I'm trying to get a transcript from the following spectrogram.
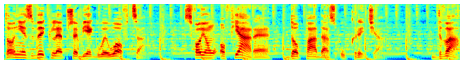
To niezwykle przebiegły łowca. Swoją ofiarę dopada z ukrycia. 2.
